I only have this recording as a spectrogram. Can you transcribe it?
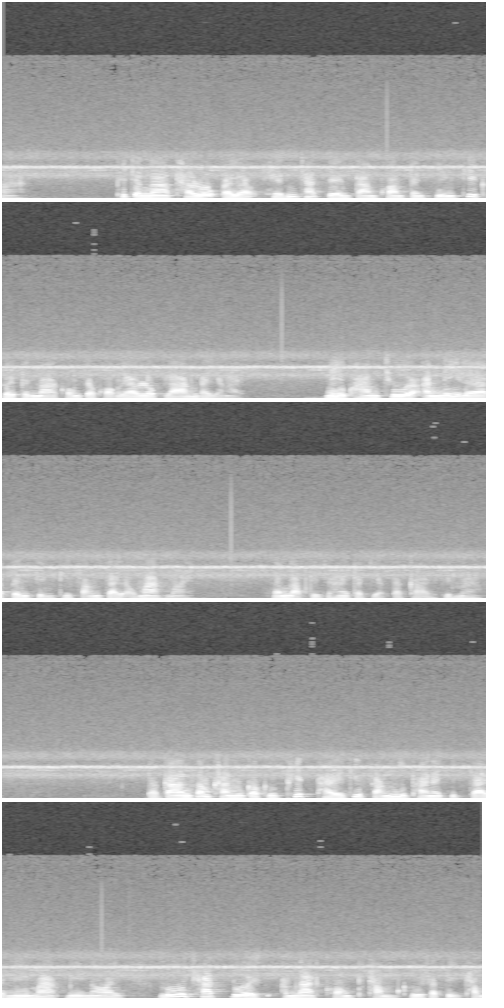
มา พิจารณาทะลุไปแล้วเห็นชัดเจนตามความเป็นจริงที่เคยเป็นมาของเจ้าของแล้วลบล้างได้อย่างไรนี่ความเชื่ออันนี้แหละเป็นสิ่งที่ฝังใจเอามากมายสำหรับที่จะให้ตะเกียกตะกายขึ้นมาก ประการสำคัญก็คือพิษภัยที่ฝังอยู่ภายในจิตใจมีมากมีน้อย รู้ชัดด้วยอำนาจของธรรม คือสติธรรม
